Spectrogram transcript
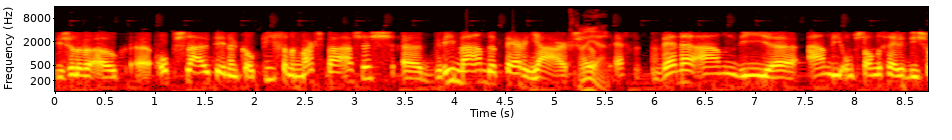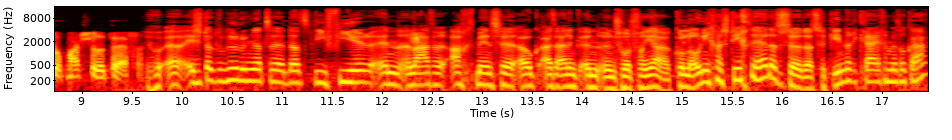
die zullen we ook eh, opsluiten in een kopie van de Marsbasis. eh, drie maanden per jaar. Zodat Oh ja. ze echt wennen aan die, eh, aan die omstandigheden die ze op Mars zullen treffen. Is het ook de bedoeling dat, dat die vier en later acht mensen ook uiteindelijk een, een soort van ja, kolonie gaan stichten? Hè? Dat, ze, dat ze kinderen krijgen met elkaar?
